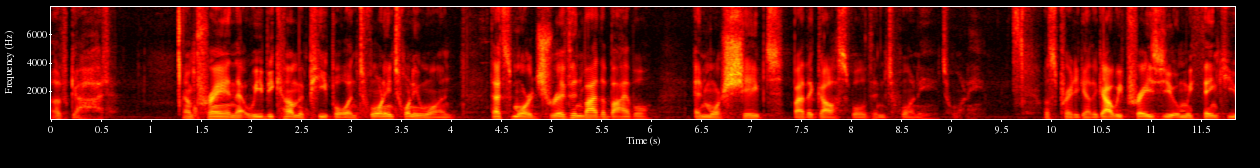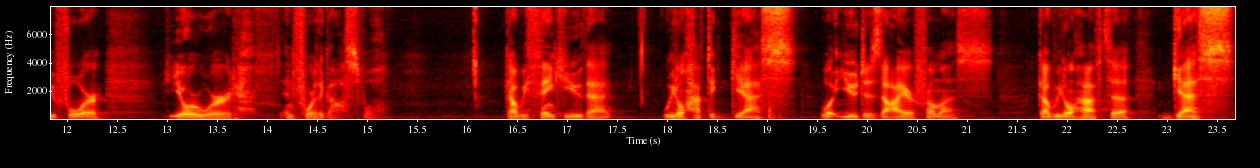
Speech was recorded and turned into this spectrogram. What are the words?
of God. I'm praying that we become a people in 2021 that's more driven by the Bible and more shaped by the gospel than 2020. Let's pray together. God, we praise you and we thank you for your word and for the gospel. God, we thank you that we don't have to guess what you desire from us. God, we don't have to guess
